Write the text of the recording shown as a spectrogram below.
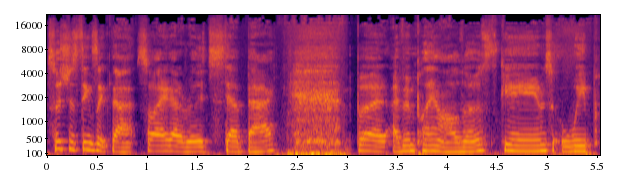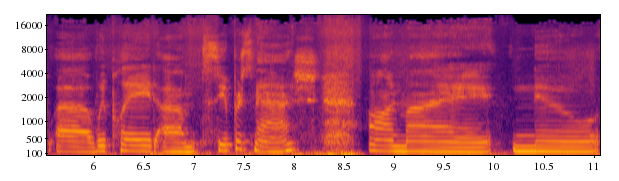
So it's just things like that. So I got to really step back. But I've been playing all those games. We uh, we played um, Super Smash on my new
